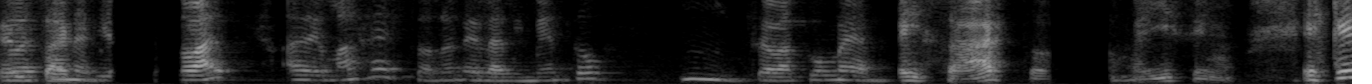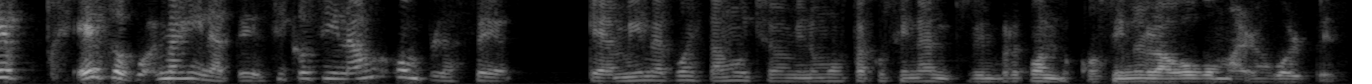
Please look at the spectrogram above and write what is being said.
Exacto. Además eso, ¿no? En el alimento mm, se va a comer. Exacto, bellísimo. Es que eso, imagínate, si cocinamos con placer, que a mí me cuesta mucho, a mí no me gusta cocinar, entonces siempre cuando cocino lo hago como a los golpes.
